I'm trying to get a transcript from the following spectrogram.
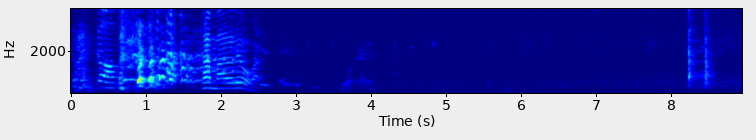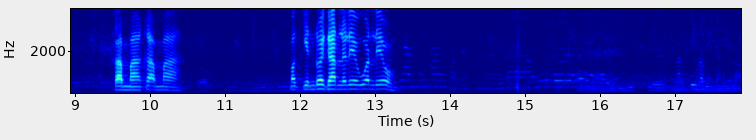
ตุ้มกรอบข้ามมาเร็วๆ ข้ามมาข้ามมา มากินด้วยกันเร็วๆอ้วนเร็วน้ำจิ้มเรามีทั้งนี้เนาะ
